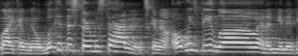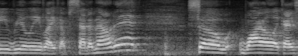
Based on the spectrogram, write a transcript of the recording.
like i'm gonna look at this thermostat and it's gonna always be low and i'm gonna be really like upset about it so while like i,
